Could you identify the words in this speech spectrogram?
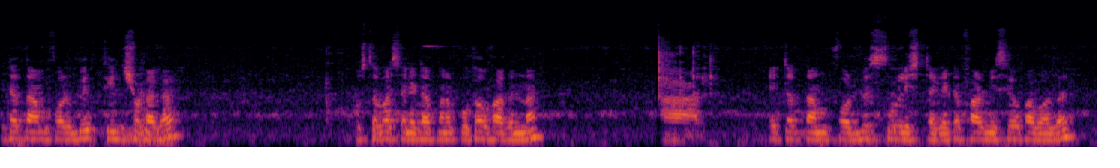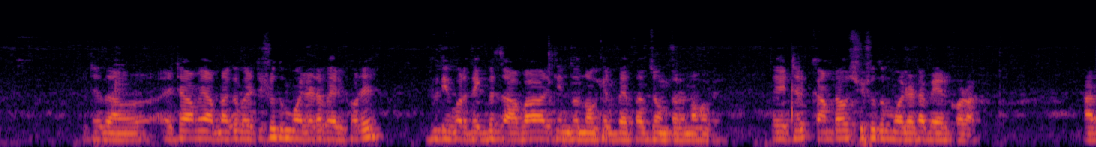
এটার দাম পড়বে তিনশো টাকা। বুঝতে পারছেন, এটা আপনারা কোথাও পাবেন না। আর এটার দাম পড়বে চল্লিশ টাকা, এটা ফার্মেসিও পাওয়া যায়। এটা দাম, এটা আমি আপনাকে এটা শুধু ময়লাটা বের করে দুদিন পরে দেখবেন আবার কিন্তু নখের ব্যথার যন্ত্রণা হবে। তো এটার কামটা হচ্ছে শুধু ময়লাটা বের করা। আর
